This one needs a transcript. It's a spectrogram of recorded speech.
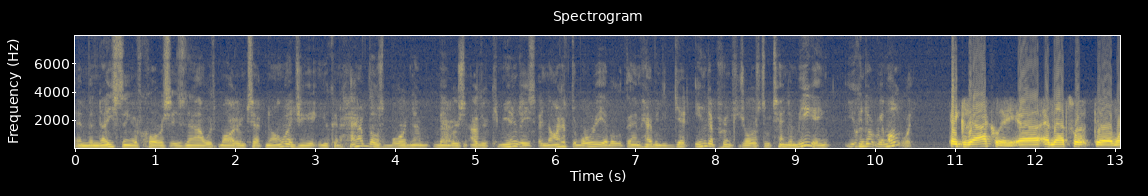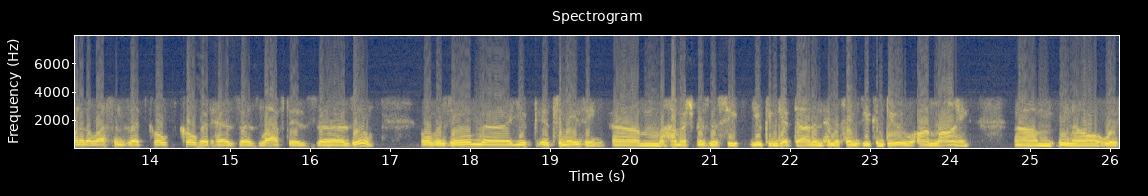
And the nice thing, of course, is now with modern technology, you can have those board mem- members in other communities and not have to worry about them having to get into Prince George to attend a meeting. You can do it remotely. Exactly, uh, and that's what uh, one of the lessons that COVID has, has left is uh, Zoom. Over Zoom, uh, you, it's amazing um, how much business you, you can get done and, and the things you can do online. Um, you know, with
